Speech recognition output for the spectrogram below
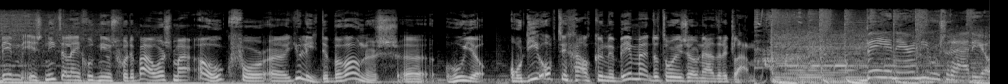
BIM is niet alleen goed nieuws voor de bouwers, maar ook voor jullie, de bewoners. hoe, je, hoe die optimaal kunnen bimmen, dat hoor je zo na de reclame. BNR Nieuwsradio.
